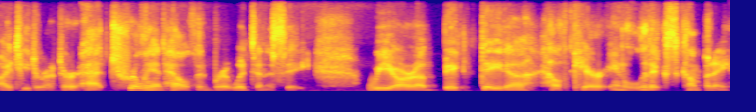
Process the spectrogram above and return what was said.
IT Director at Trilliant Health in Brentwood, Tennessee. We are a big data healthcare analytics company.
